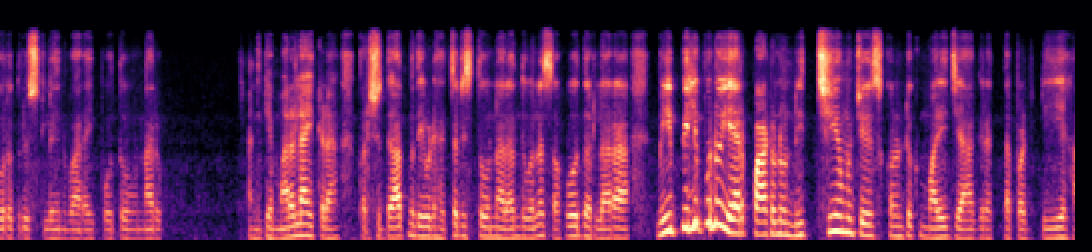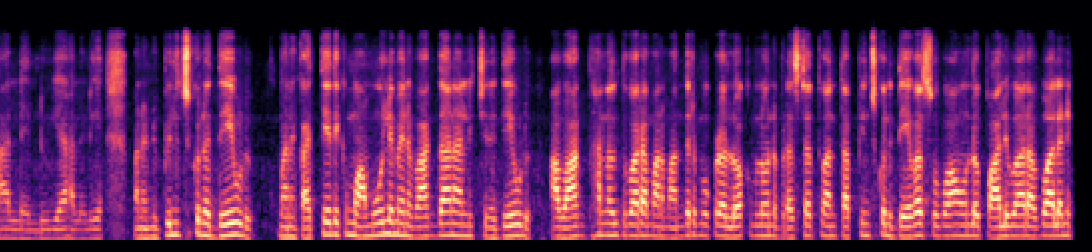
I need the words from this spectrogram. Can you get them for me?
దూరదృష్టి లేని వారు అయిపోతూ ఉన్నారు. అందుకే మరలా ఇక్కడ పరిశుద్ధాత్మ దేవుడు హెచ్చరిస్తూ ఉన్నారు. అందువల్ల సహోదరులారా మీ పిలుపును ఏర్పాటును నిశ్చయము చేసుకున్నట్టుకు మరి జాగ్రత్త పడి. హాలెల్లుయ హాలెలుయ మనల్ని పిలుచుకున్న దేవుడు మనకు అత్యధికము అమూల్యమైన వాగ్దానాలు ఇచ్చిన దేవుడు. ఆ వాగ్దానాల ద్వారా మనం అందరము కూడా లోకంలో ఉన్న భ్రష్టత్వాన్ని తప్పించుకొని దేవ స్వభావంలో పాలువారు అవ్వాలని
